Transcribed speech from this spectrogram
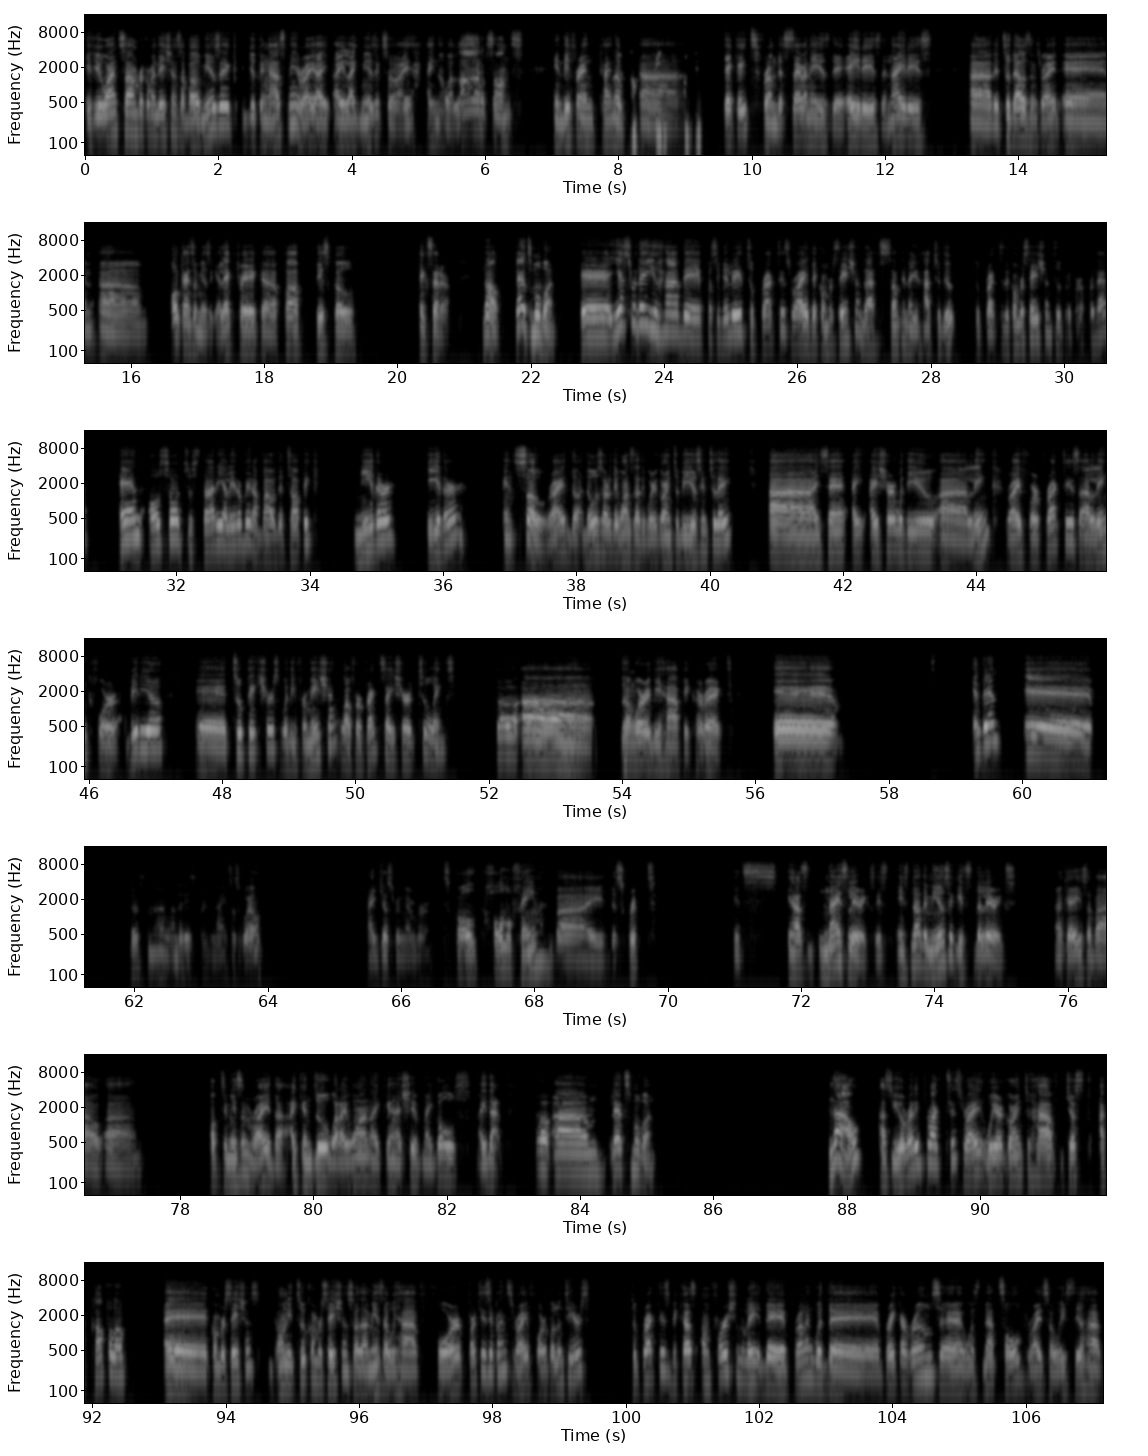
If you want some recommendations about music, you can ask me, right? I, I like music, so I, I know a lot of songs in different kind of uh, decades from the 70s, the 80s, the 90s, uh, the 2000s, right? And um, all kinds of music, electric, uh, pop, disco, etc. Now, let's move on. Uh, yesterday, you had the possibility to practice, right? The conversation. That's something that you had to do to practice the conversation, to prepare for that. And also to study a little bit about the topic, neither, either, and so, right? Th those are the ones that we're going to be using today. Uh, I sent, I, I share with you a link, right, for practice, a link for video, uh, two pictures with information. Well, for practice, I share two links. So uh, don't worry, be happy, correct. Uh, and then uh, there's another one that is really nice as well. I just remember. It's called Hall of Fame by The Script it's it has nice lyrics. It's it's not the music, it's the lyrics. Okay, it's about uh, optimism, right? That I can do what I want, I can achieve my goals, like that. So um, let's move on. Now, as you already practiced, right, we are going to have just a couple of uh, conversations, only two conversations. So that means that we have four participants, right? Four volunteers to practice because unfortunately the problem with the breakout rooms uh, was not solved, right? So we still have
